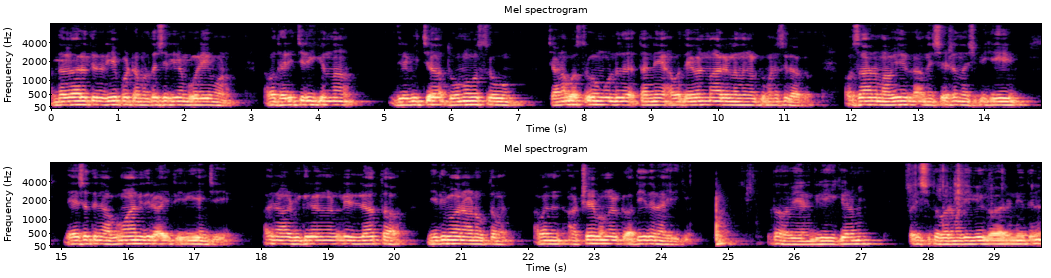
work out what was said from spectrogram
അന്ധകാരത്തിൽ എറിയപ്പെട്ട മൃതശരീരം പോലെയുമാണ്. അവ ധരിച്ചിരിക്കുന്ന ദ്രവിച്ച ധൂമവസ്ത്രവും ചണവസ്ത്രവും കൊണ്ട് തന്നെ അവ ദേവന്മാരെല്ലാം നിങ്ങൾക്ക് മനസ്സിലാക്കും. അവസാനം അവയെല്ലാം നിശേഷം നശിപ്പിക്കുകയും ദേശത്തിന് അപമാനിതരായി തീരുകയും ചെയ്യും. അതിനാൽ വിഗ്രഹങ്ങളിലില്ലാത്ത നീതിമാനാണ് ഉത്തമൻ. അവൻ ആക്ഷേപങ്ങൾക്ക് അതീതനായിരിക്കും. കർത്താവെ അനുഗ്രഹിക്കണമേ. പരിശുദ്ധ പരമദിവ്യകാരുണ്യത്തിന്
